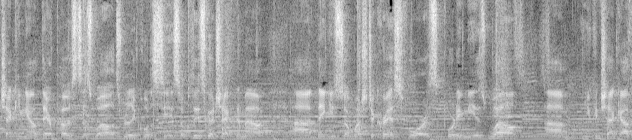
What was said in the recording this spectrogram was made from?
checking out their posts as well. It's really cool to see, so please go check them out. Uh, thank you so much to Chris for supporting me as well. Um, you can check out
